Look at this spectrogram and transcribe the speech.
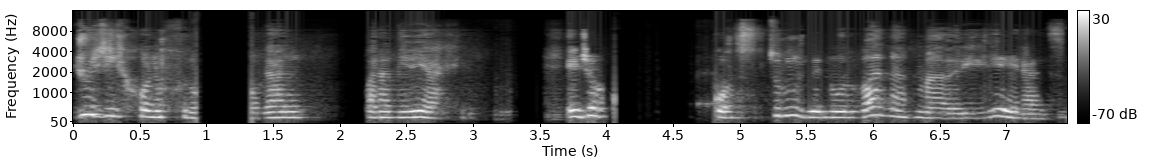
Yo elijo lo frugal para mi viaje. Ellos construyen urbanas madrigueras.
